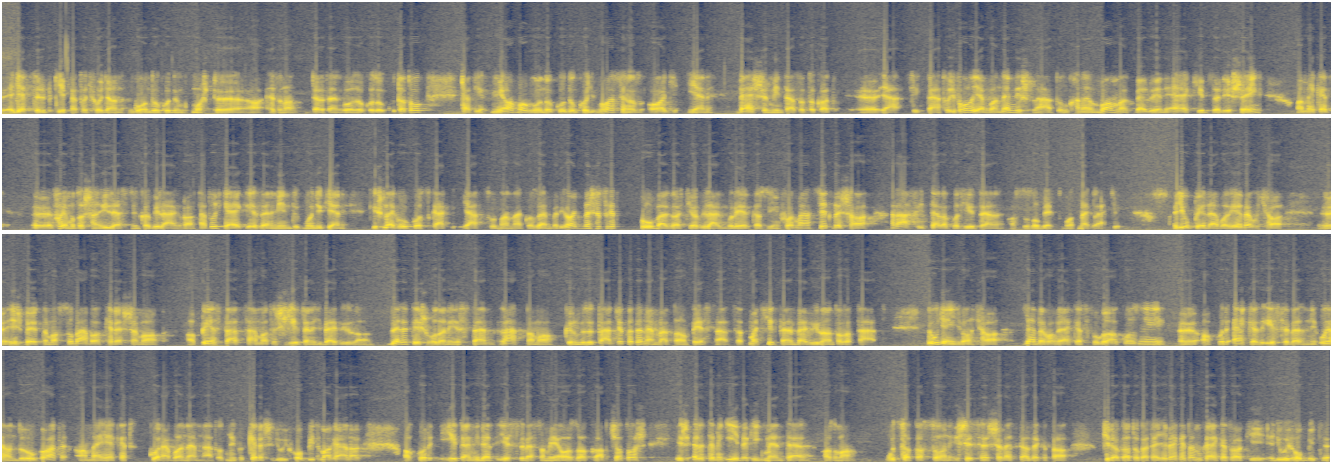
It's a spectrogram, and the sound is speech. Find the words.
egy egyszerűbb képet, hogy hogyan gondolkodunk most a, ezen a területen gondolkozó kutatók. Tehát mi abban gondolkodunk, hogy valószínűleg az agy ilyen belső mintázatokat játszik. Tehát, hogy valójában nem is látunk, hanem vannak belül ilyen elképzeléseink, amelyeket folyamatosan illesztünk a világra. Tehát úgy kell elképzelni, mint mondjuk ilyen kis legó kockák játszódnának az emberi agyban, és ezeket próbálgatja a világból érkező információkra, és ha ráfit el, akkor hirtelen azt az objektumot meglátjuk. Egy jó példával érve, hogyha én is bejöttem a szobába, keresem a, a pénztárcámat, és hirtelen egy bevillant. Vezetés oda néztem, láttam a különböző tárgyakat, de nem láttam a pénztárcát. Majd hirtelen bevillant az a tárgy. De ugyanígy van, ha az ember valami elkezd foglalkozni, akkor elkezd észrevenni olyan dolgokat, amelyeket korábban nem látott. Mikor keres egy új hobbit magának, akkor hirtelen mindent észrevesz, ami azzal kapcsolatos, és előtte még évekig ment el azon a utcakaszon, és észre se vette ezeket a kirakatokat, egyebeket. Amikor elkezd valaki egy új hobbit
